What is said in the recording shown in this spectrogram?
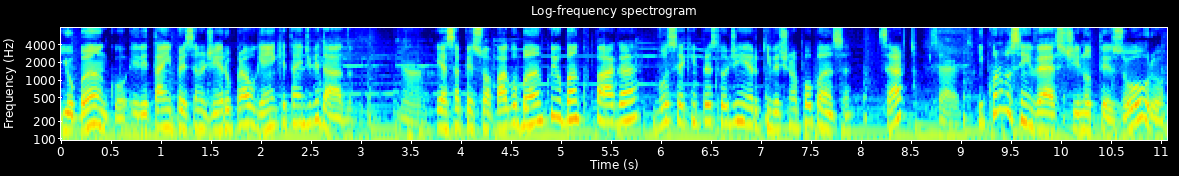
E o banco, ele está emprestando dinheiro para alguém que está endividado. Ah, E essa pessoa paga o banco e o banco paga você que emprestou dinheiro, que investiu na poupança, certo? certo. E quando você investe no tesouro,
